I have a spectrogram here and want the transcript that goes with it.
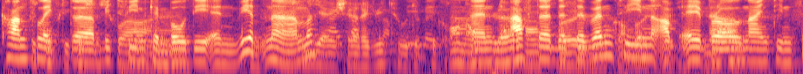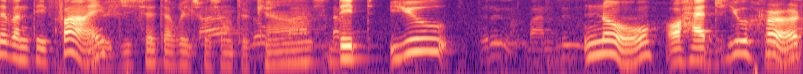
conflict uh, between Cambodia and Vietnam, conflit à échelle réduite ou de plus grande and after the 17th Cambodge et le of April 1975, 17 avril 75, did you know or had you heard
